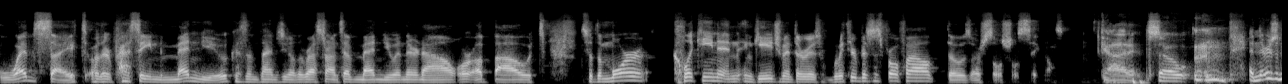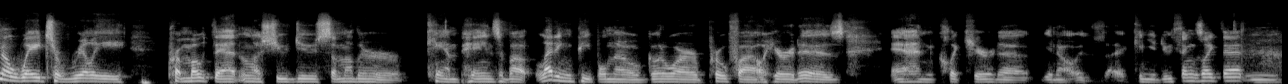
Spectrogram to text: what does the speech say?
website or they're pressing menu, because sometimes you know the restaurants have menu in there now or about. So the more clicking and engagement there is with your business profile, those are social signals. Got it. So, and there's no way to really promote that unless you do some other campaigns about letting people know go to our profile here it is and click here to you know is, uh, can you do things like that and,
